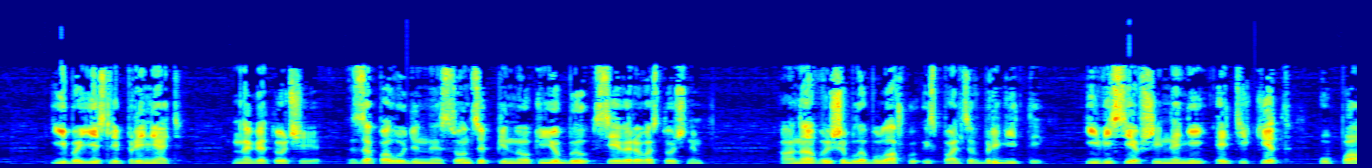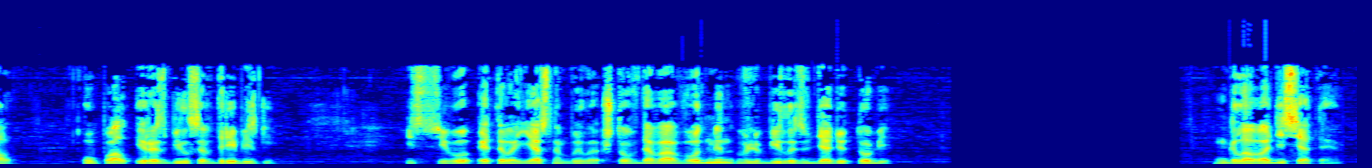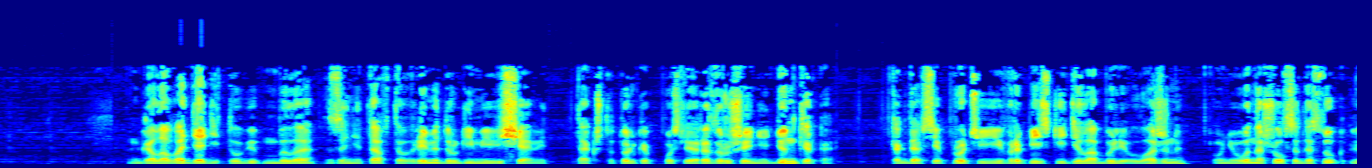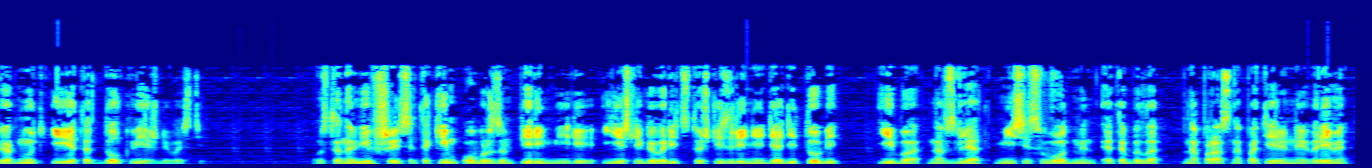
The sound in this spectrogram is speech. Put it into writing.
ибо если принять многоточие заполуденное солнце, пинок ее был северо-восточным. Она вышибла булавку из пальцев Бригитты, и висевший на ней этикет упал. Упал и разбился в дребезги. Из всего этого ясно было, что вдова Водмен влюбилась в дядю Тоби. Глава десятая Голова дяди Тоби была занята в то время другими вещами, так что только после разрушения Дюнкерка, когда все прочие европейские дела были улажены, у него нашелся досуг вернуть и этот долг вежливости. Установившееся таким образом перемирие, если говорить с точки зрения дяди Тоби, ибо, на взгляд миссис Водмен, это было напрасно потерянное время,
